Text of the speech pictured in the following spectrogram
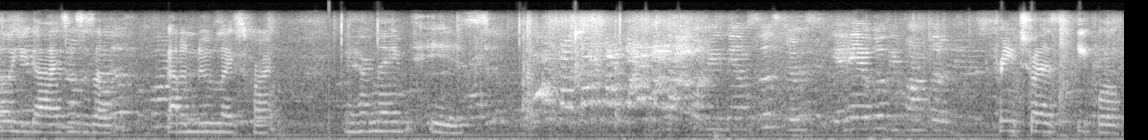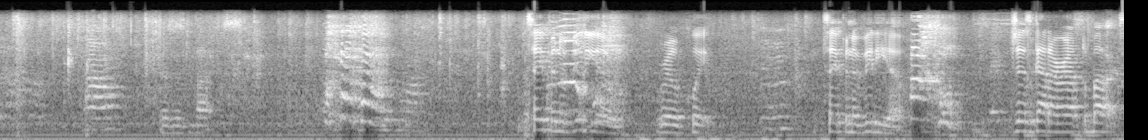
Hello, you guys. This is a got a new lace front, and her name is. Freetress equal. This is box. Taping a video real quick. Taping a video. Just got her out the box.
